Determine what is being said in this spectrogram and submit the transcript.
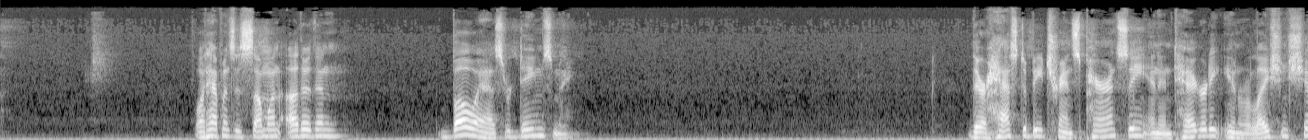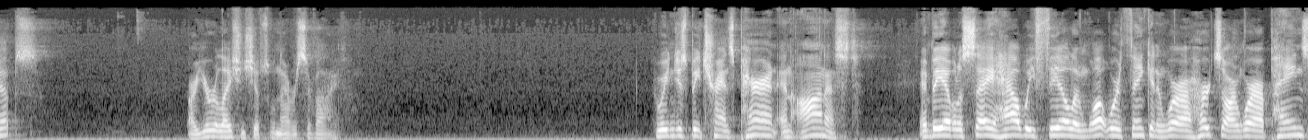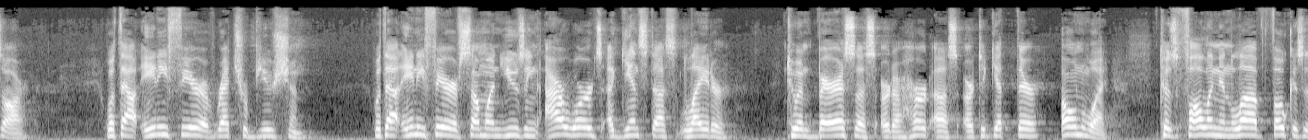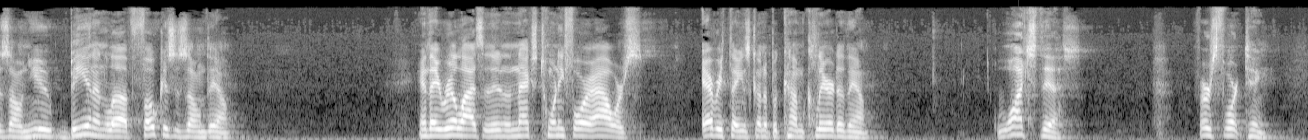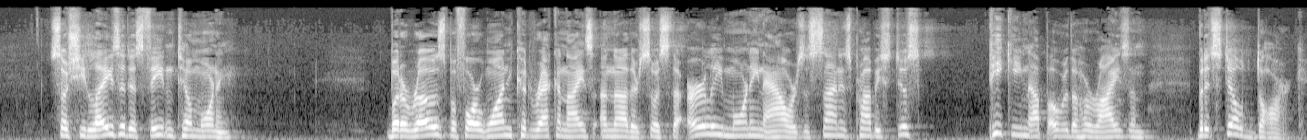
What happens is someone other than Boaz redeems me. There has to be transparency and integrity in relationships, or your relationships will never survive. We can just be transparent and honest and be able to say how we feel and what we're thinking and where our hurts are and where our pains are without any fear of retribution without any fear of someone using our words against us later to embarrass us or to hurt us or to get their own way. Because falling in love focuses on you, being in love focuses on them. And they realize that in the next 24 hours, everything's going to become clear to them. Watch this. Verse 14. So she lays at his feet until morning but arose before one could recognize another. So it's the early morning hours. The sun is probably just peeking up over the horizon, but it's still dark.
